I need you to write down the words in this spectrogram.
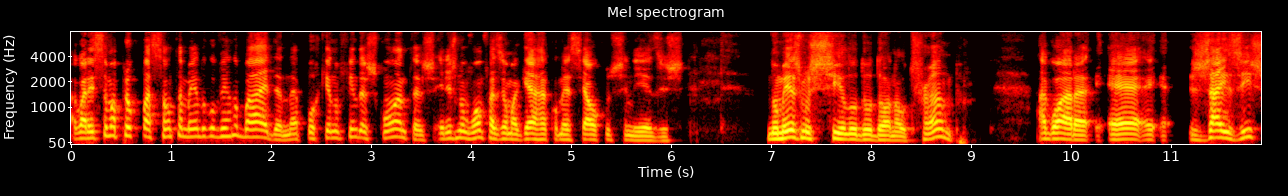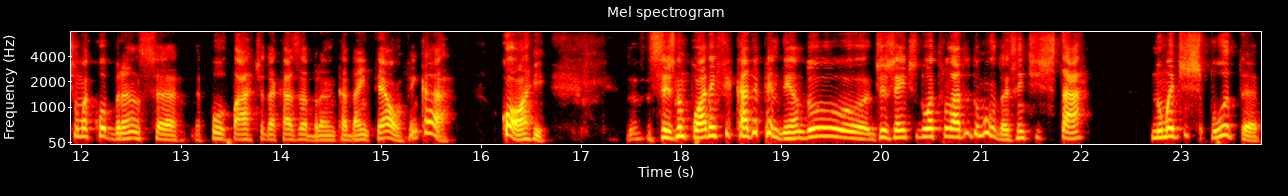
Agora, isso é uma preocupação também do governo Biden, né? porque, no fim das contas, eles não vão fazer uma guerra comercial com os chineses no mesmo estilo do Donald Trump. Agora, é, é já existe uma cobrança por parte da Casa Branca da Intel. Vem cá, corre vocês não podem ficar dependendo de gente do outro lado do mundo. A gente está numa disputa,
